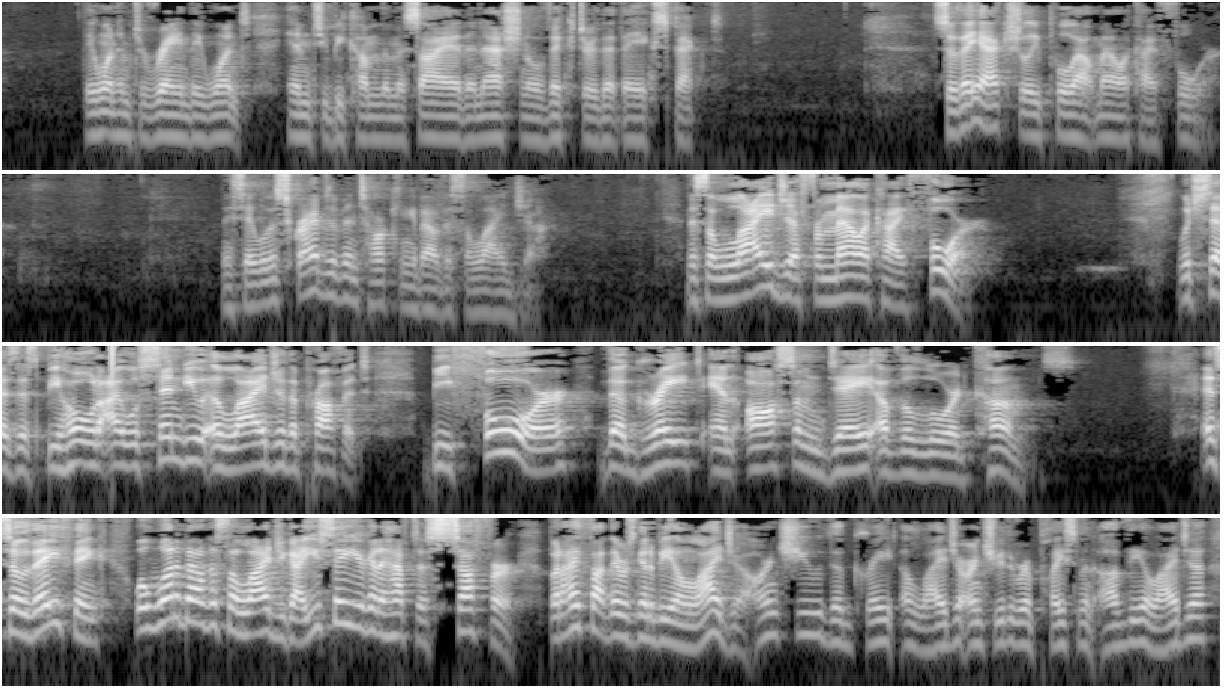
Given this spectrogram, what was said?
They want him to reign. They want him to become the Messiah, the national victor that they expect. So they actually pull out Malachi 4. They say, well, the scribes have been talking about this Elijah. This Elijah from Malachi 4, which says this Behold, I will send you Elijah the prophet before the great and awesome day of the Lord comes. And so they think, well, what about this Elijah guy? You say you're going to have to suffer, but I thought there was going to be Elijah. Aren't you the great Elijah? Aren't you the replacement of the Elijah?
